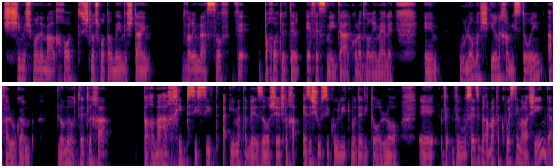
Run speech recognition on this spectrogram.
68 מערכות 342 דברים לאסוף ופחות או יותר אפס מידע על כל הדברים האלה. אמ, הוא לא משאיר לך מסתורין אבל הוא גם לא מאותת לך ברמה הכי בסיסית האם אתה באזור שיש לך איזשהו סיכוי להתמודד איתו או לא אה, והוא עושה את זה ברמת הקווסטים הראשיים גם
